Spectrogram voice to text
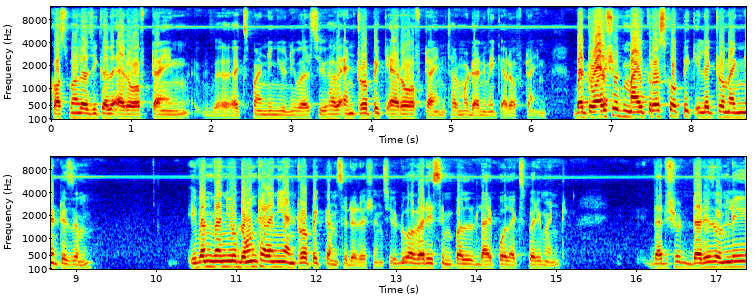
cosmological arrow of time, uh, expanding universe, you have entropic arrow of time, thermodynamic arrow of time. But why should microscopic electromagnetism even when you do not have any entropic considerations, you do a very simple dipole experiment, there should, there is only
